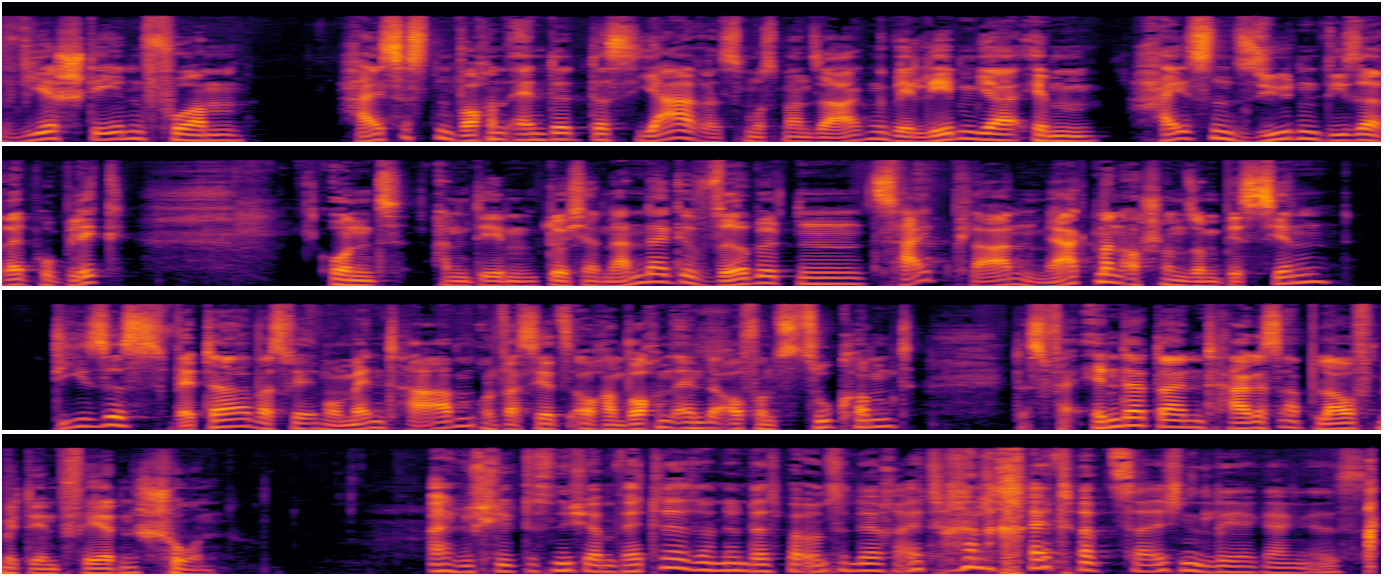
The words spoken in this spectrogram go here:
wir stehen vorm heißesten Wochenende des Jahres, muss man sagen. Wir leben ja im heißen Süden dieser Republik. Und an dem durcheinandergewirbelten Zeitplan merkt man auch schon so ein bisschen, dieses Wetter, was wir im Moment haben und was jetzt auch am Wochenende auf uns zukommt, das verändert deinen Tagesablauf mit den Pferden schon. Eigentlich liegt es nicht am Wetter, sondern dass bei uns in der Reithalle Reitabzeichen Lehrgang ist.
